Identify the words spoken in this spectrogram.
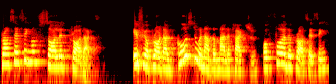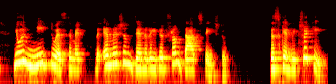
processing of sold products. If your product goes to another manufacturer for further processing, you will need to estimate the emissions generated from that stage too. This can be tricky,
